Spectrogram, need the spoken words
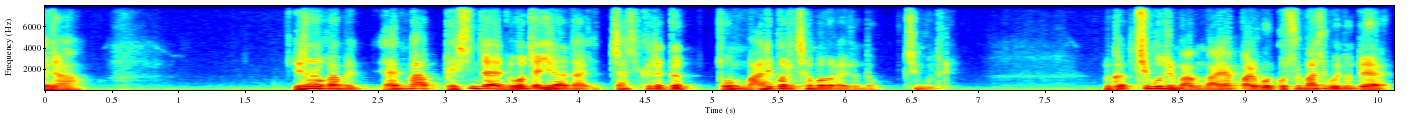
왜냐? 일하러 가면, 야, 임마, 배신자야, 너 혼자 일하다. 이 자식, 그래, 너 돈 많이 벌어 처먹어라. 이런다고, 친구들이. 그러니까 친구들이 막 마약 빨고 있고 술 마시고 있는데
